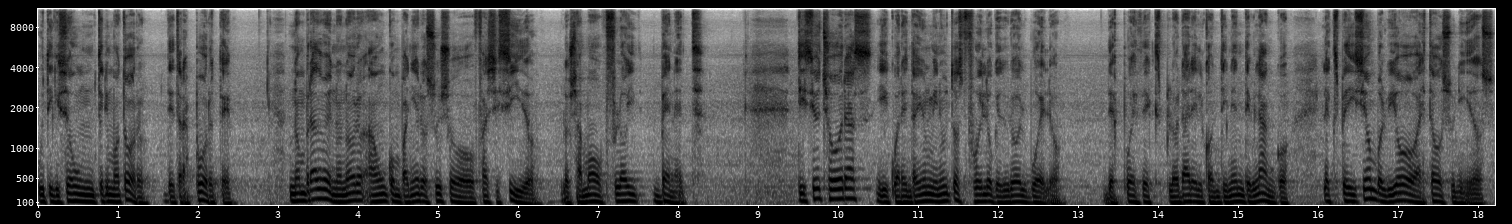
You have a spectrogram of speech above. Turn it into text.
Utilizó un trimotor de transporte, nombrado en honor a un compañero suyo fallecido, lo llamó Floyd Bennett. 18 horas y 41 minutos fue lo que duró el vuelo. Después de explorar el continente blanco, la expedición volvió a Estados Unidos.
